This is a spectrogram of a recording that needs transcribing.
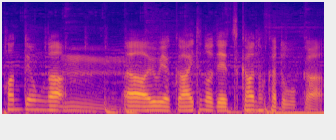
パンテオンが、うんあーようやく相手ので使うのかどうか。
